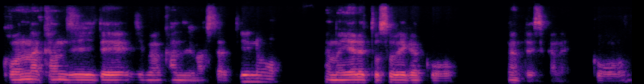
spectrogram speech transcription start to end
こんな感じで自分は感じましたっていうのをあのやるとそれがこう何ですかね。こ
